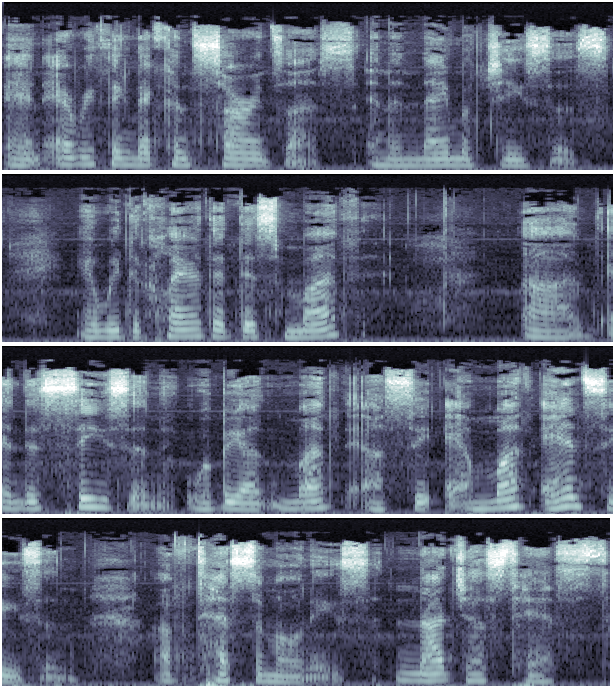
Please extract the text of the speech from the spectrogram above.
and everything that concerns us in the name of Jesus. And we declare that this month uh, and this season will be a month, a, se- a month and season of testimonies, not just tests,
